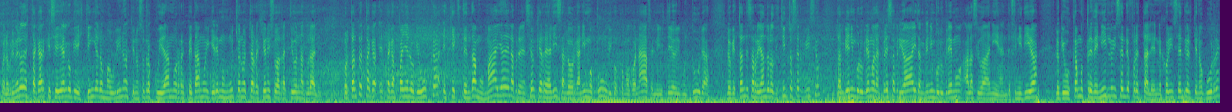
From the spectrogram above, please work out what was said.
Bueno, primero destacar que si hay algo que distingue a los maulinos es que nosotros cuidamos, respetamos y queremos mucho a nuestra región y sus atractivos naturales. Por tanto, esta, campaña lo que busca es que extendamos, más allá de la prevención que realizan los organismos públicos como CONAF, el Ministerio de Agricultura, lo que están desarrollando los distintos servicios, también involucremos a la empresa privada y también involucremos a la ciudadanía. En definitiva, lo que buscamos es prevenir los incendios forestales, el mejor incendio es el que no ocurre,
